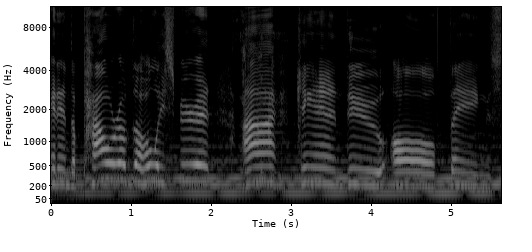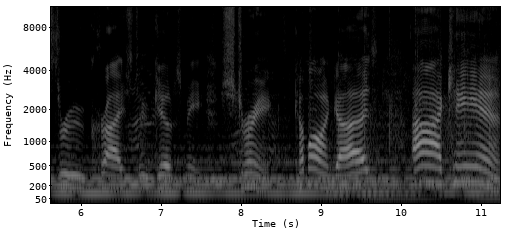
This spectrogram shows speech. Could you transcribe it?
and in the power of the Holy Spirit, I can do all things through Christ who gives me strength. Come on, guys. I can.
